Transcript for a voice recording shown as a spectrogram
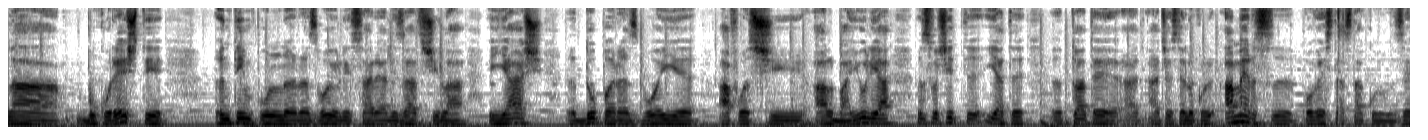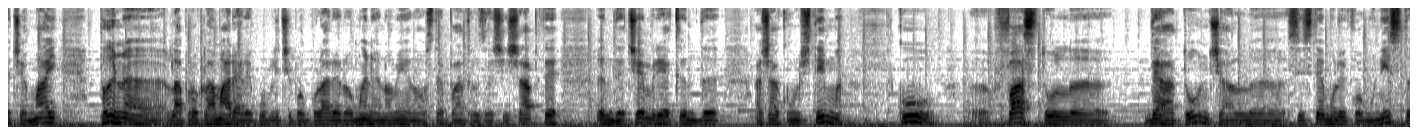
la București, în timpul războiului s-a realizat și la Iași, după război a fost și Alba Iulia. În sfârșit, iată, toate aceste lucruri. A mers povestea asta cu 10 mai până la proclamarea Republicii Populare Române în 1947, în decembrie, când, așa cum știm, cu fastul de atunci al sistemului comunist,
